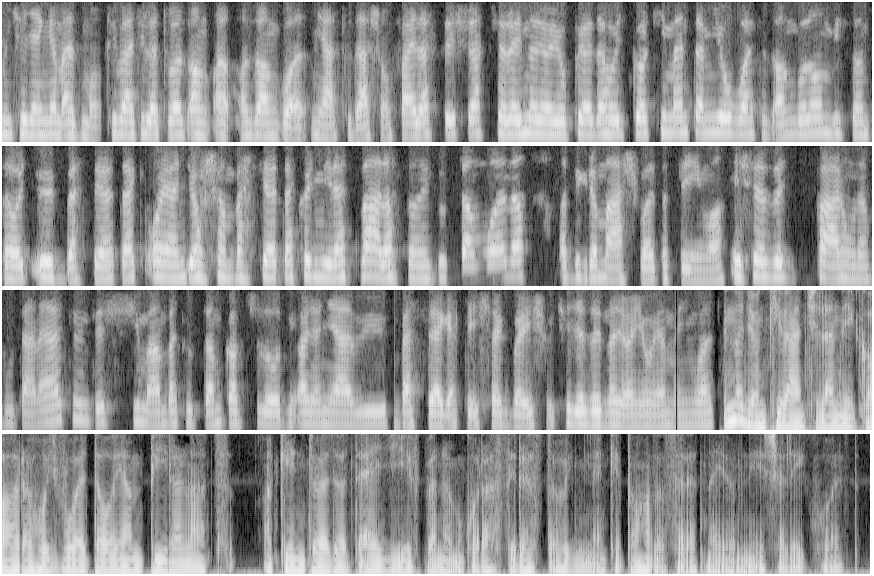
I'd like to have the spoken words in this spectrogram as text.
úgyhogy engem ez motivált, illetve az, ang- az angol nyelvtudásom fejlesztése. És erre egy nagyon jó példa, hogy akkor kimentem, jó volt az angolom, viszont ahogy ők beszéltek, olyan gyorsan beszéltek, hogy mire válaszolni tudtam volna, addigra más volt a téma. És ez egy pár hónap után eltűnt, és simán be tudtam kapcsolódni anyanyelvű beszélgetésekbe is, úgyhogy ez egy nagyon jó élmény volt. Nagyon kíváncsi lennék arra, hogy volt olyan pillanat, a kint töltött egy évben, amikor azt érezte, hogy mindenképpen haza szeretne jönni, és elég volt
